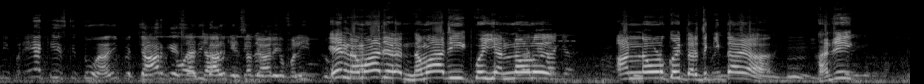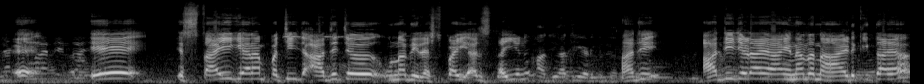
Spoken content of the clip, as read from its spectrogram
ਨਹੀਂ ਪਰ ਇਹ ਕੇਸ ਕਿੱਥੋਂ ਆ ਨਹੀਂ ਚਾਰ ਕੇਸਾਂ ਦੀ ਗੱਲ ਕੀਤੀ ਜਾ ਰਹੀ ਸੀ। ਇਹ ਨਵਾਂ ਜਿਹੜਾ ਨਵਾਂ ਜੀ ਕੋਈ ਅਨਨੋਨ ਅਨਨੋਨ ਕੋਈ ਦਰਜ ਕੀਤਾ ਆ? ਹਾਂਜੀ। ਇਹ ਇਹ 27 11 25 ਅੱਜ ਚ ਉਹਨਾਂ ਦੀ ਅਰੈਸਟ ਪਾਈ ਅੱਜ 27 ਹੈ ਨਾ? ਹਾਂਜੀ ਅੱਜ ਹੀ ਐਡ ਕੀਤਾ। ਹਾਂਜੀ। ਅੱਜ ਹੀ ਜਿਹੜਾ ਆ ਇਹਨਾਂ ਦਾ ਨਾਂ ਐਡ ਕੀਤਾ ਆ।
